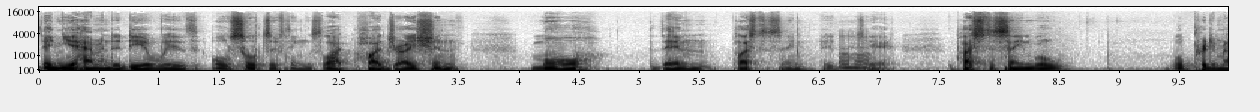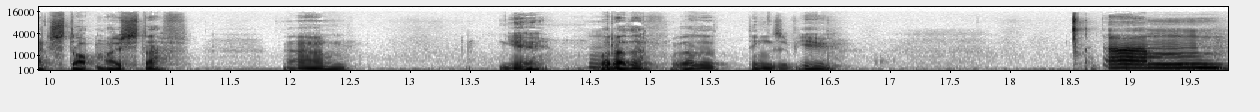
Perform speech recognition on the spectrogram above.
then you're having to deal with all sorts of things like hydration more than plasticine. It, Yeah, plasticine will will pretty much stop most stuff. Um, yeah. What other what other things have you? Um,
